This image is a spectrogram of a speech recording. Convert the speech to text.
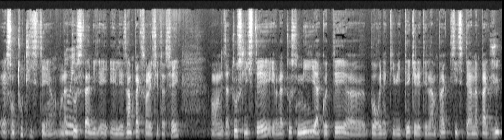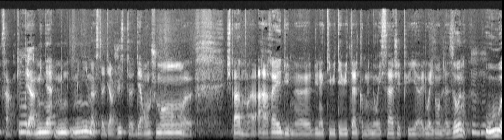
elles sont toutes listées. Hein. On a tous fait, et, les impacts sur les cétacés, on les a tous listés et on a tous mis à côté euh, pour une activité quel était l'impact, si c'était un impact enfin, qui était un minime, c'est-à-dire juste dérangement je sais pas moi, arrêt d'une d'une activité vitale comme le nourrissage et puis éloignement de la zone, Mhm. ou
